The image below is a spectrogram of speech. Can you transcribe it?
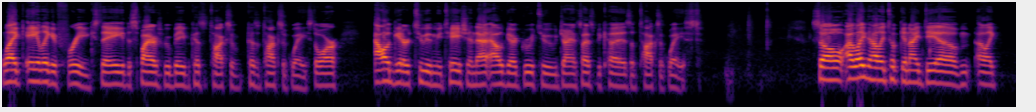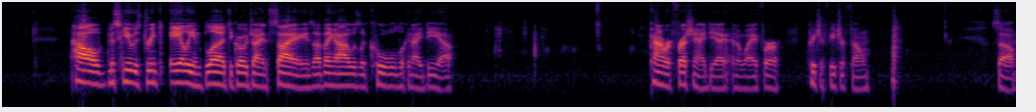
Like Eight Legged Freaks, they the spiders grew big because of toxic because of toxic waste, or alligator two the mutation that alligator grew to giant size because of toxic waste. So I like how they took an idea of uh, like how mosquitoes drink alien blood to grow giant size. I think that was a cool looking idea kind of refreshing idea in a way for creature feature film. So,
